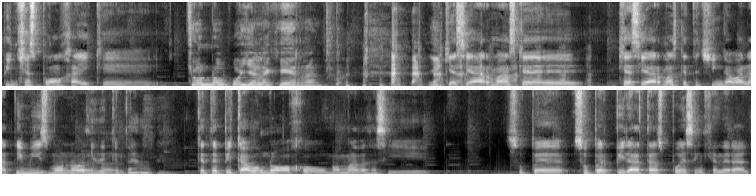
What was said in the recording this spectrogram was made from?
pinche esponja y que yo no voy a la guerra. y que hacía armas que que hacía armas que te chingaban a ti mismo, ¿no? Así de Ajá, qué sí, pedo. sí. Que te picaba un ojo o mamadas así super super piratas pues en general.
